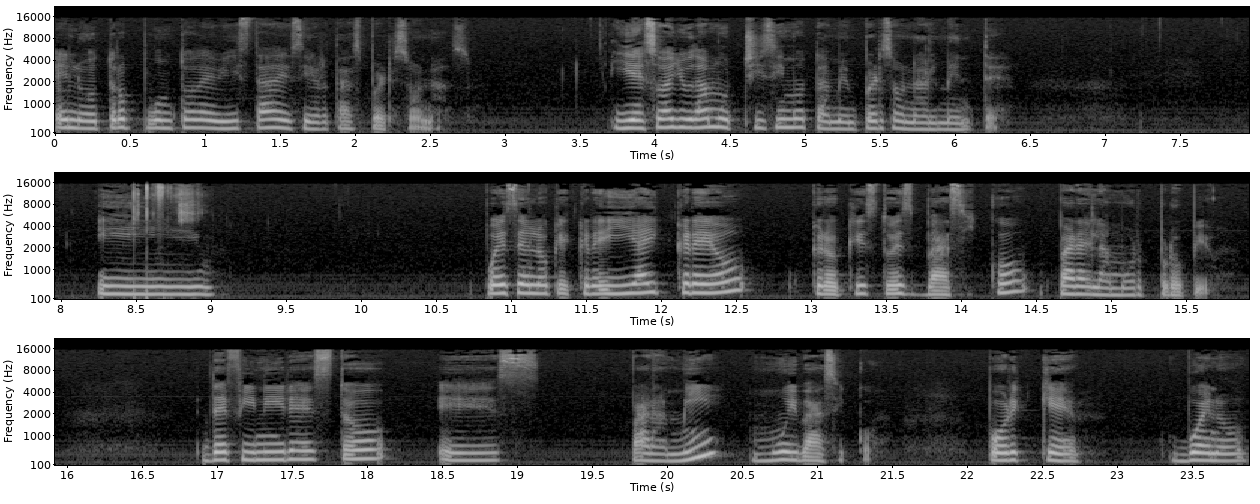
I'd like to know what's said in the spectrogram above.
el otro punto de vista de ciertas personas. Y eso ayuda muchísimo también personalmente. Y pues en lo que creía y creo, creo que esto es básico para el amor propio. Definir esto es para mí muy básico. Porque, bueno,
